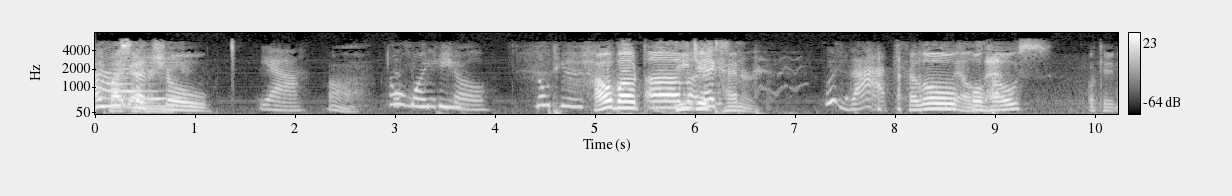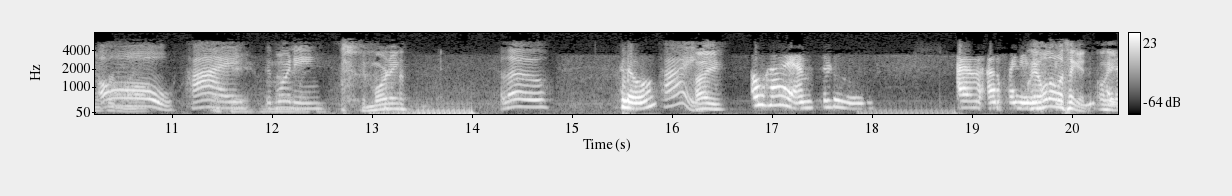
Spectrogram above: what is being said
I missed Bye, that guys. show. Yeah. Oh. Oh, my show. No tears. How about Um, DJ next- Tanner? Who's that? Hello, Who the hell Full is that? House. Okay, never mind. Oh, hi. Okay, Good no, morning. Good morning. Hello. Hello. Hi. Hi. Oh, hi. I'm Salud. I'm, I'm my Wait, hold on one second. Okay,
